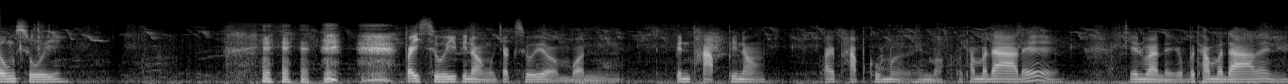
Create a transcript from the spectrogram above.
ลงสุยไปสุยพี่น้องจักสุยเหรอบอลเป็นผับพี่น้อง ไปผับคูมือเห็นบ่บ่ธรรมดาเด้อเห็นว่านี่ก็ธรรมดาเลยนี่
